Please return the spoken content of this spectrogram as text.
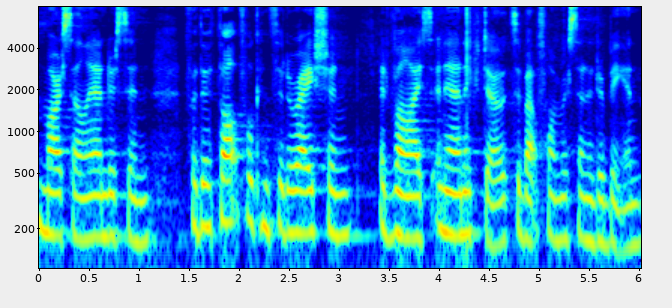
Marcel Anderson, for their thoughtful consideration, advice and anecdotes about former Senator Beahan.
